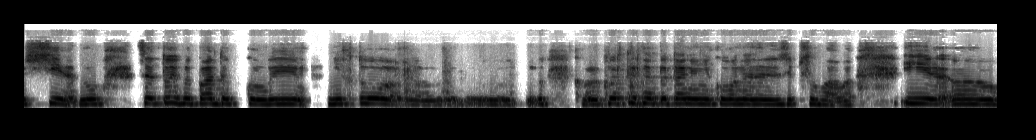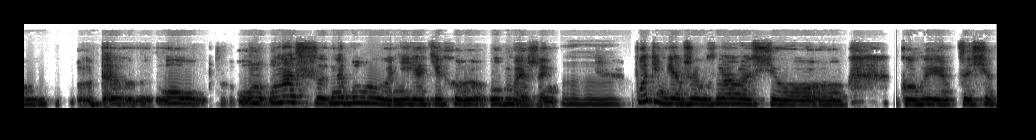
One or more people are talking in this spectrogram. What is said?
ще. Ну, Це той випадок, коли ніхто квартирне питання нікого не зіпсувало. І е, у, у, у нас не було ніяких обмежень. Угу. Потім я вже узнала, що коли це ще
